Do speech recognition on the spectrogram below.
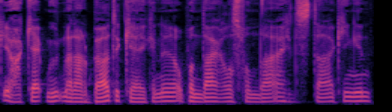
Ja, kijk, moet maar naar buiten kijken. Hè. Op een dag als vandaag, de stakingen,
